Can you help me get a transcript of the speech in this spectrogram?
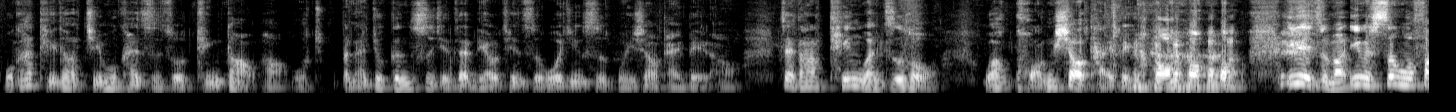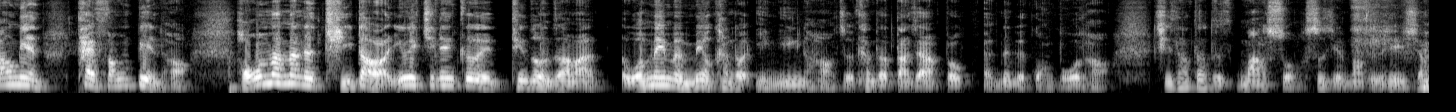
我刚才提到节目开始的时候，听到哈，我本来就跟师姐在聊天时，我已经是微笑台北了哈。在他听完之后，我要狂笑台北哈，因为什么？因为生活方面太方便哈。好，我慢慢的提到了，因为今天各位听众你知道吗？我妹妹没有看到影音的哈，只看到大家播呃那个广播的哈。其实他他的 muscle，师姐的 muscle 有点像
